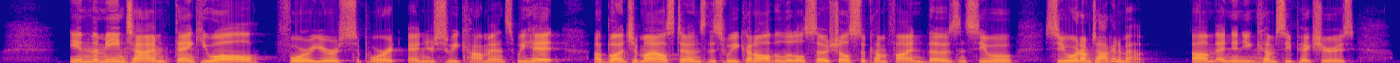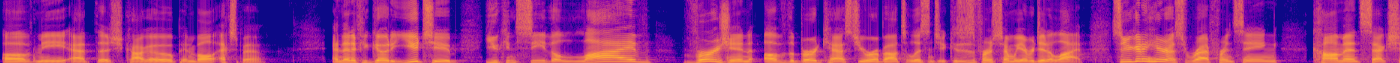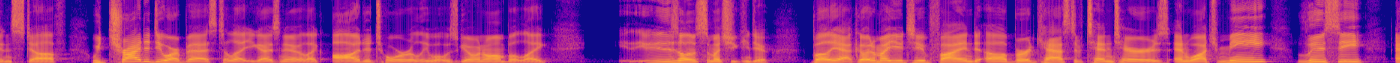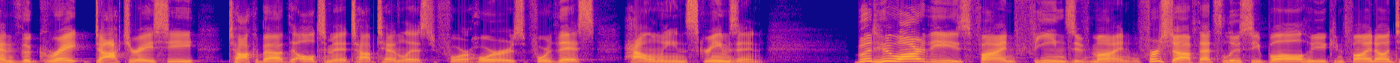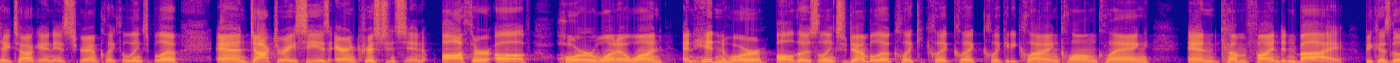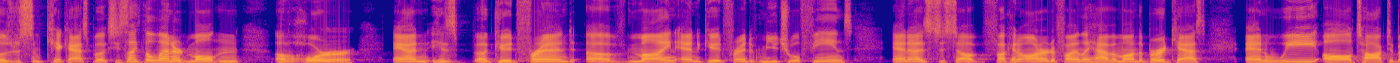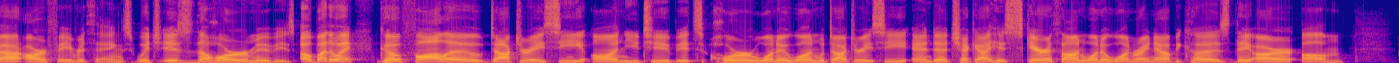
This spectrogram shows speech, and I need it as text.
In the meantime, thank you all for your support and your sweet comments. We hit a bunch of milestones this week on all the little socials, so come find those and see what, see what I'm talking about. Um, and then you can come see pictures of me at the Chicago Pinball Expo. And then if you go to YouTube, you can see the live version of the birdcast you are about to listen to because this is the first time we ever did it live. So you're going to hear us referencing comment section stuff. We tried to do our best to let you guys know, like, auditorily what was going on, but, like, there's only so much you can do. But yeah, go to my YouTube, find a Birdcast of 10 Terrors, and watch me, Lucy, and the great Dr. AC talk about the ultimate top 10 list for horrors for this Halloween Screams In. But who are these fine fiends of mine? Well, first off, that's Lucy Ball, who you can find on TikTok and Instagram. Click the links below. And Dr. AC is Aaron Christensen, author of Horror 101 and Hidden Horror. All those links are down below. Clicky, click, click, clickety, clang, clong, clang, and come find and buy because those are some kick ass books. He's like the Leonard Maltin of horror and his a good friend of mine and a good friend of Mutual Fiends. And it's just a fucking honor to finally have him on the Birdcast. And we all talked about our favorite things, which is the horror movies. Oh, by the way, go follow Dr. AC on YouTube. It's Horror 101 with Dr. AC. And uh, check out his Scarathon 101 right now because they are. Um,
